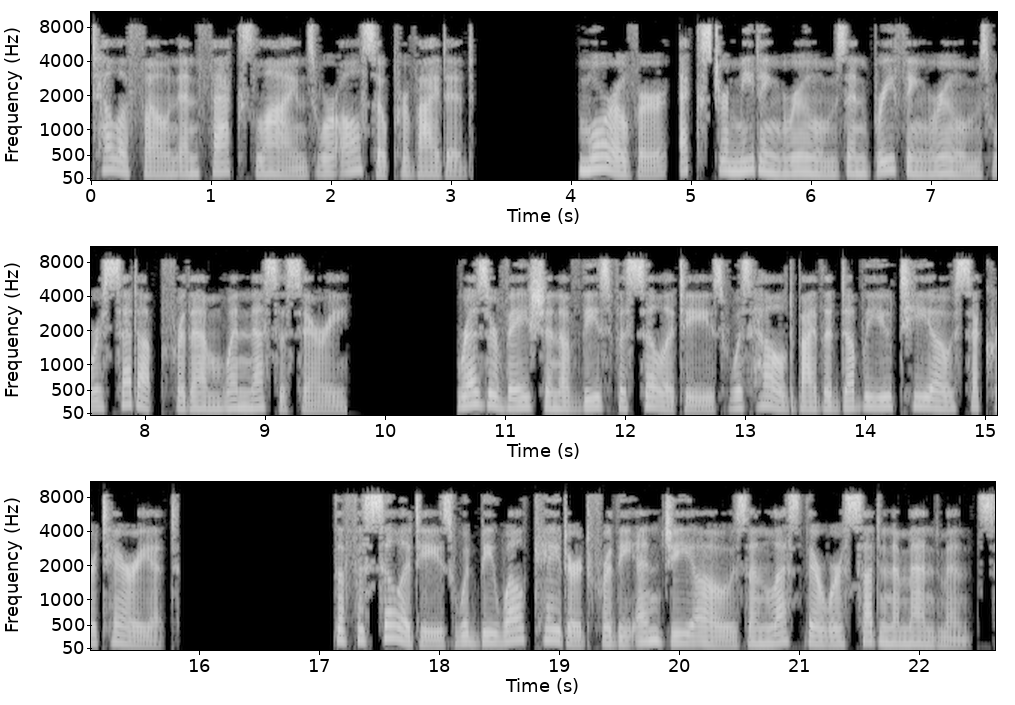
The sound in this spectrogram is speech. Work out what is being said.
telephone and fax lines were also provided. Moreover, extra meeting rooms and briefing rooms were set up for them when necessary. Reservation of these facilities was held by the WTO Secretariat. The facilities would be well catered for the NGOs unless there were sudden amendments.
